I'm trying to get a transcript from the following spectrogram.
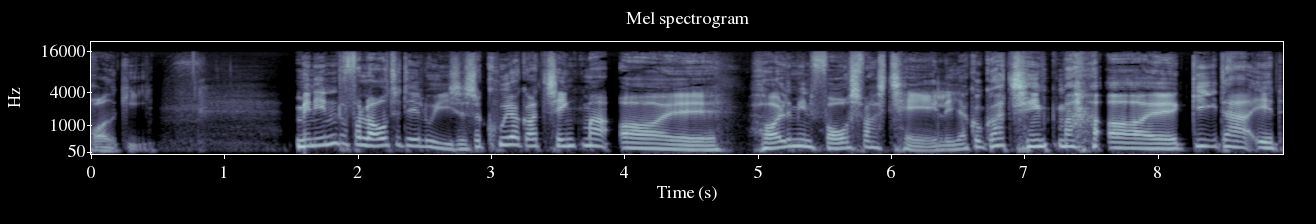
rådgive. Men inden du får lov til det, Louise, så kunne jeg godt tænke mig at øh, holde min forsvarstale. Jeg kunne godt tænke mig at øh, give dig et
